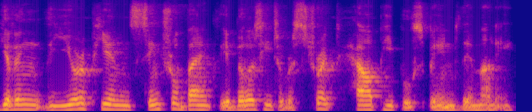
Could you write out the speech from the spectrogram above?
giving the European Central Bank the ability to restrict how people spend their money.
